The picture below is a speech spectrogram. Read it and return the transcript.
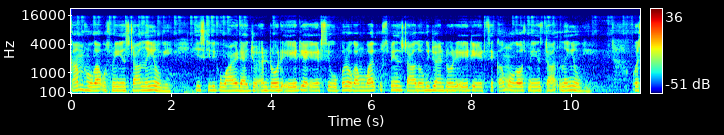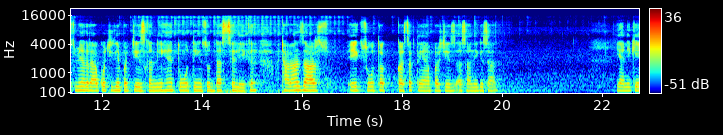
कम होगा, उसमें ये इंस्टॉल नहीं होगी। इसकी रिक्वायर्ड है, जो एंड्रॉयड एट या एट से ऊपर होगा मोबाइल उसमें इंस्टॉल होगी, जो एंड्रॉयड एट या एट से कम होगा, उसमें इंस्टॉल नहीं होगी। और इसमें अगर आपको चीज़ें परचेज़ करनी है तो वो तीन सौ दस से लेकर अठारह हज़ार एक सौ तक कर सकते हैं आप परचेज़ आसानी के साथ। यानी कि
